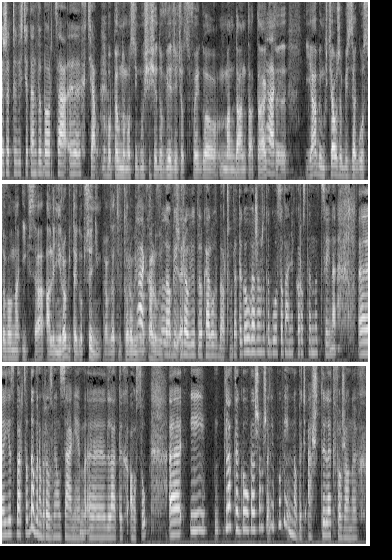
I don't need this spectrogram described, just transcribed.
rzeczywiście ten wyborca y, chciał. No bo pełnomocnik musi się dowiedzieć od swojego mandanta, tak? tak. Ja bym chciał, żebyś zagłosował na X-a, ale nie robi tego przy nim, prawda? Tylko robi tak, w lokalu wyborczym. Robi, robi w lokalu wyborczym. Dlatego uważam, że to głosowanie korespondencyjne e, jest bardzo dobrym rozwiązaniem dla tych osób i dlatego uważam, że nie powinno być aż tyle tworzonych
